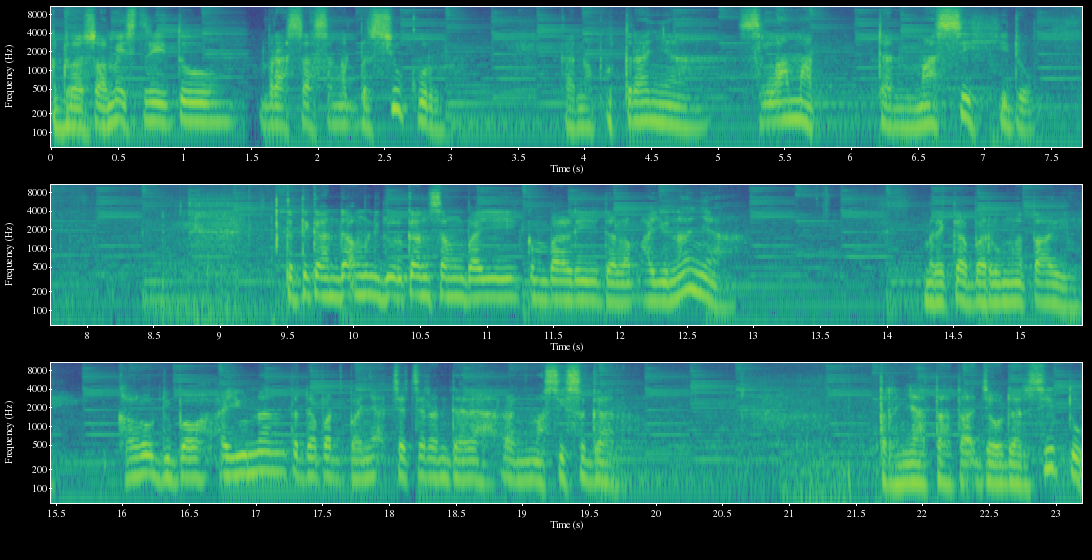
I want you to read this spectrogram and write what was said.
Kedua suami istri itu merasa sangat bersyukur karena putranya selamat dan masih hidup. Ketika hendak menidurkan sang bayi kembali dalam ayunannya, mereka baru mengetahui kalau di bawah ayunan terdapat banyak ceceran darah yang masih segar. Ternyata tak jauh dari situ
